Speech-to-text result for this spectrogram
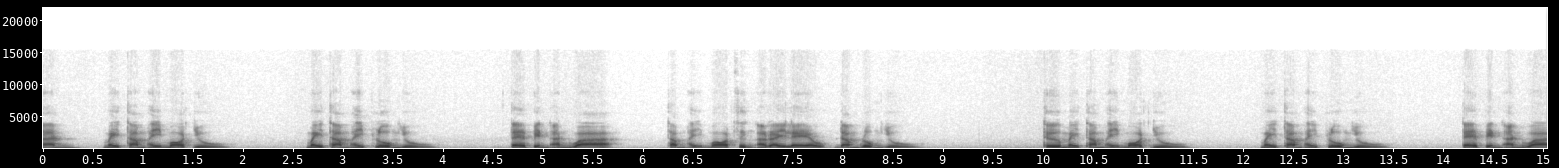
นั้นไม่ทำให้มอดอยู่ ไม่ทำให้โพลงอยู่ แต่เป็นอันว่าทำให้มอดซึ่งอะไรแล้วดำรงอยู่ เธอไม่ทำให้มอดอยู่ ไม่ทำให้โพลงอยู่ แต่เป็นอันว่า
